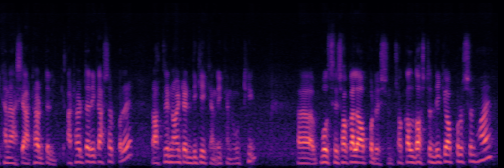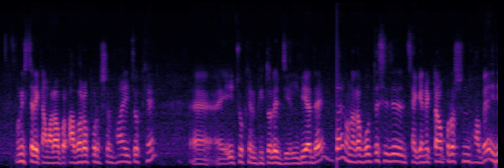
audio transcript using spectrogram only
এখানে আসি আঠারো তারিখ। আঠারো তারিখ আসার পরে রাত্রে নয়টার দিকে এখানে এখানে উঠি। বলছে সকালে অপারেশন সকাল দশটার দিকে অপারেশন হয়। উনিশ তারিখ আমার আবার অপারেশন হয় এই চোখে। এই চোখের ভিতরে জেল দিয়ে দেয়। ওনারা বলতেছে যে সেকেন্ড একটা অপারেশন হবে, এই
